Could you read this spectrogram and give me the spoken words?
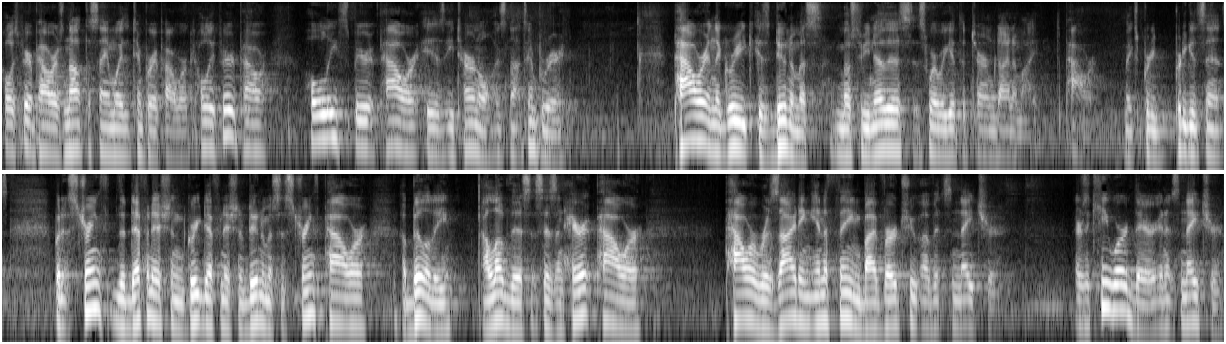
Holy Spirit power is not the same way that temporary power works. Holy Spirit power, Holy Spirit power is eternal. It's not temporary. Power in the Greek is dunamis. Most of you know this. It's where we get the term dynamite. It's power. Makes pretty pretty good sense. But its strength, the definition, Greek definition of dunamis is strength, power, ability. I love this. It says inherit power power residing in a thing by virtue of its nature. There's a key word there in its nature.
